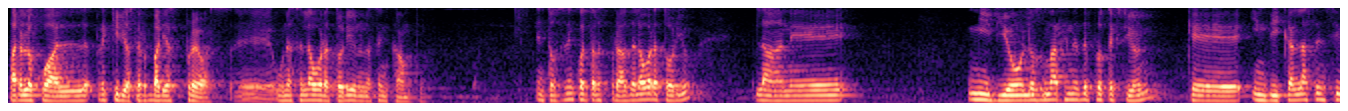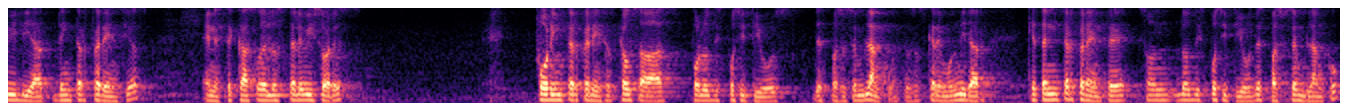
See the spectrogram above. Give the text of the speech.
para lo cual requirió hacer varias pruebas, eh, unas en laboratorio y unas en campo. Entonces, en cuanto a las pruebas de laboratorio, la ANE midió los márgenes de protección que indican la sensibilidad de interferencias, en este caso de los televisores, por interferencias causadas por los dispositivos de espacios en blanco. Entonces queremos mirar qué tan interferente son los dispositivos de espacios en blanco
